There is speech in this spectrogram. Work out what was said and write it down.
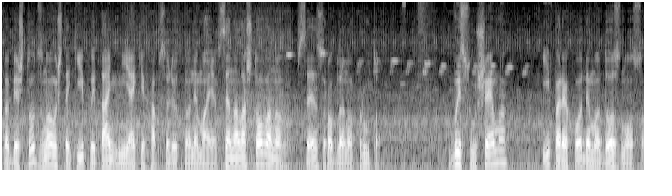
Тобі ж тут знову ж таки питань ніяких абсолютно немає. Все налаштовано, все зроблено круто. Висушуємо і переходимо до зносу.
